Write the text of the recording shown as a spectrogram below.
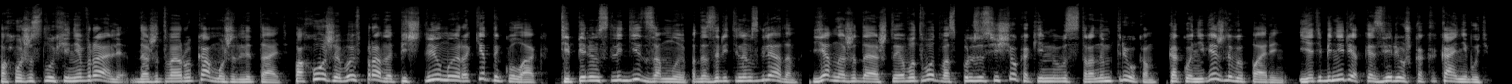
Похоже, слухи не врали. Даже твоя рука может летать. Похоже, вы вправду впечатлил мой ракетный кулак. Теперь он следит за мной подозрительным взглядом, явно ожидая, что я вот-вот воспользуюсь еще каким-нибудь странным трюком. Какой невежливый парень. Я тебе не редкая зверюшка какая-нибудь.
